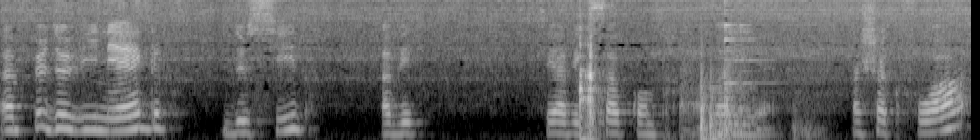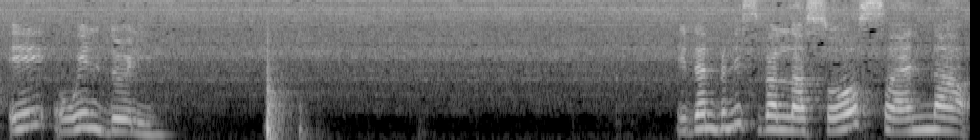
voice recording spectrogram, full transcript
un peu de vinaigre de cidre avec c'est avec ça qu'on travaille à chaque fois et huile d'olive اذا بالنسبه لاصوص عندنا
